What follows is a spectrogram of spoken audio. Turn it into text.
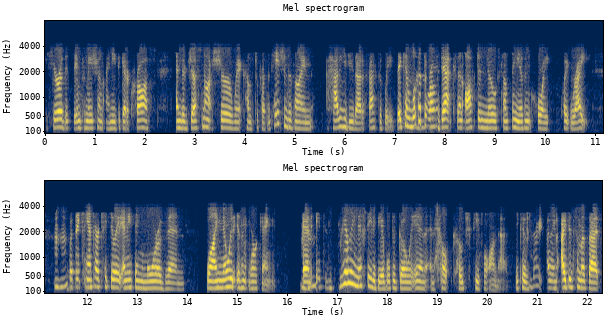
here are the the information I need to get across, and they're just not sure when it comes to presentation design. How do you do that effectively? They can look at their own decks and often know something isn't quite quite right, hmm but they can't articulate anything more than, well, I know it isn't working. And Mhm. it's really nifty to be able to go in and help coach people on that because Right. I mean, I did some of that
